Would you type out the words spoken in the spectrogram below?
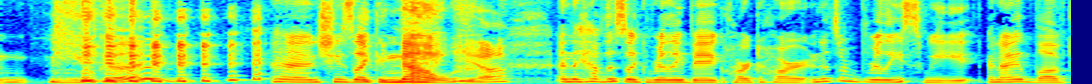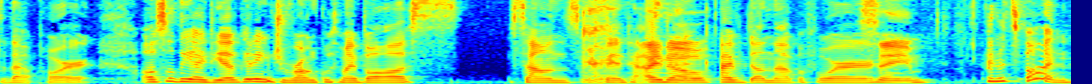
"Mm, you good and she's like no yeah. and they have this like really big heart to heart and it's a really sweet and i loved that part also the idea of getting drunk with my boss sounds fantastic I know. i've done that before Same. and it's fun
